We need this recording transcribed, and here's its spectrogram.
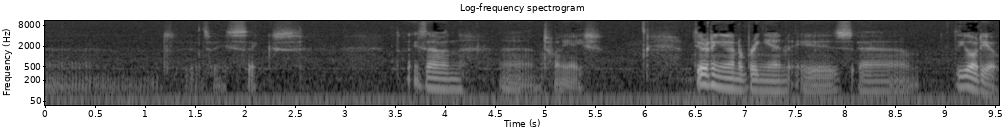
and 26, 27, and 28. The other thing I'm going to bring in is um, the audio,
